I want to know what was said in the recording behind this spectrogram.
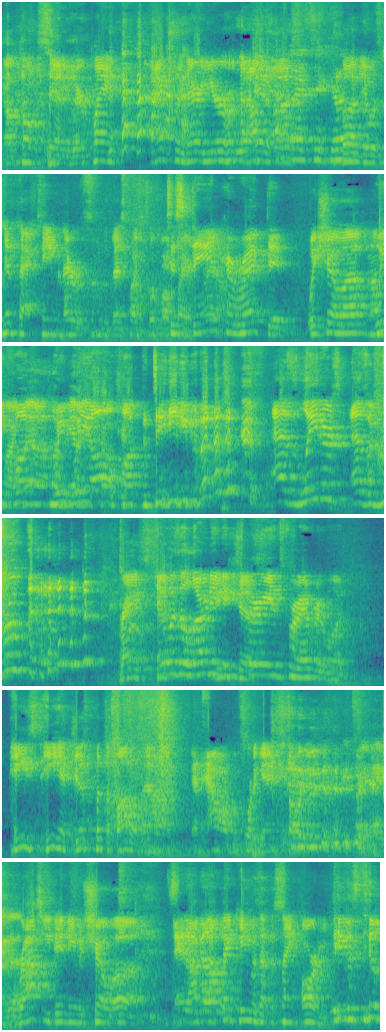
Oklahoma City. We were playing. Actually, they're a year ahead of us, but it was an impact team, and they were some of the best fucking football To players. To stand around. corrected, We show up, and I'm we like, fuck, well, we, we all coach. fucked the team as leaders, as a group. It was a learning He just- experience for everyone. He's he had just put the bottle down an hour before the game started. Rossi didn't even show up, and I, I think he was at the same party. He was still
